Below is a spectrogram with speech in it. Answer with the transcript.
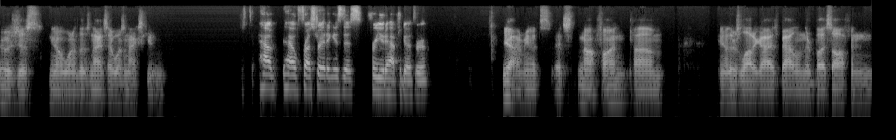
It was just you know one of those nights I wasn't executing. How how frustrating is this for you to have to go through? Yeah, I mean it's it's not fun. Um, you know, there's a lot of guys battling their butts off, and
